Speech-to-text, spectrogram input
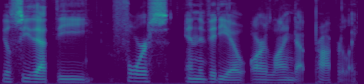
you'll see that the force and the video are lined up properly.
